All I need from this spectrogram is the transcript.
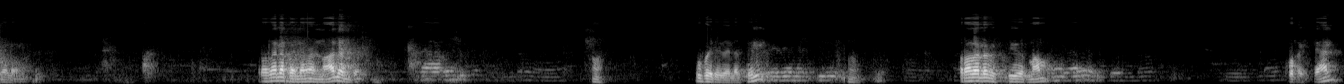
ബലം പ്രതല ബലം ആ. ഉപരിതലത്തിൽ. പ്രതല വിസ്തീർണം കുറയ്ക്കാൻ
